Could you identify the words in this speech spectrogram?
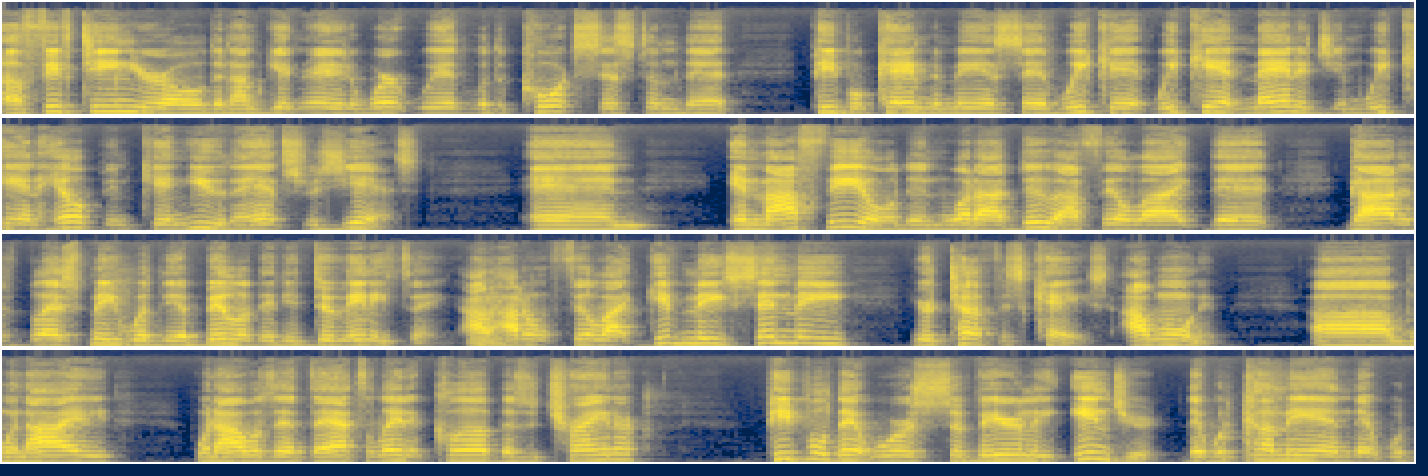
a 15 year old that I'm getting ready to work with with the court system that people came to me and said we can't we can't manage him we can't help him can you the answer is yes and in my field and what i do i feel like that god has blessed me with the ability to do anything. Mm. I, I don't feel like give me send me your toughest case. I want it. Uh, when i when i was at the athletic club as a trainer people that were severely injured that would come in that would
